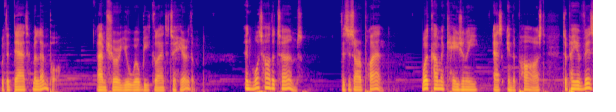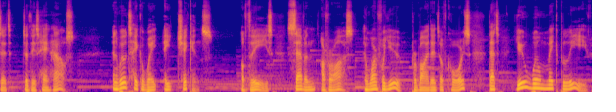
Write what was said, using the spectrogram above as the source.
with the dead Melampo. I'm sure you will be glad to hear them. And what are the terms? This is our plan. We'll come occasionally, as in the past, to pay a visit to this hen house, and we'll take away eight chickens. Of these, seven are for us and one for you, provided, of course, that you will make believe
